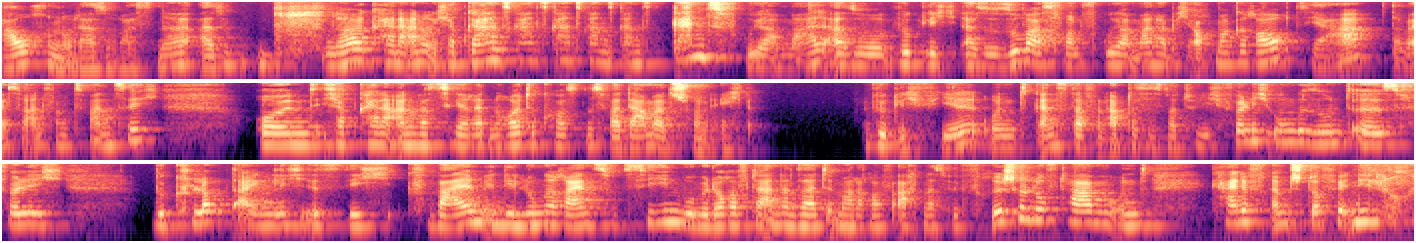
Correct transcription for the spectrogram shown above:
Rauchen oder sowas. Ne? Also, pff, ne, keine Ahnung, ich habe ganz, ganz, ganz, ganz, ganz, ganz früher mal, also wirklich, also sowas von früher mal habe ich auch mal geraucht. Ja, da war ich so Anfang 20. Und ich habe keine Ahnung, was Zigaretten heute kosten. Es war damals schon echt wirklich viel. Und ganz davon ab, dass es natürlich völlig ungesund ist, völlig bekloppt eigentlich ist, sich Qualm in die Lunge reinzuziehen, wo wir doch auf der anderen Seite immer darauf achten, dass wir frische Luft haben und keine Fremdstoffe in die Lunge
